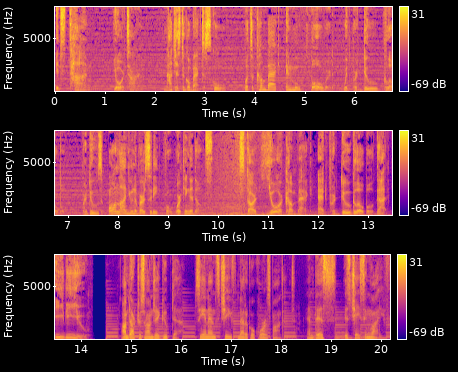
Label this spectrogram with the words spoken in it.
It's time, your time, not just to go back to school, but to come back and move forward with Purdue Global, Purdue's online university for working adults. Start your comeback at purdueglobal.edu. I'm Dr. Sanjay Gupta, CNN's chief medical correspondent, and this is Chasing Life.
